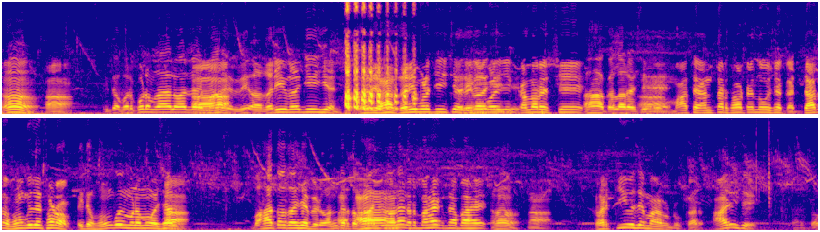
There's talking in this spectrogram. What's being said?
હા. હા. તો ગરીબ રજી છે હા જરી વળજી છે જરી જરી વળજી વળજી કલર છે. હા કલર છે. માથે અંતર થોટેલું છે ગદ્દા તો હું કીધું થોડોક. ઈ તો હું મને મોં છે. હા. બહાતો થશે બેડો અંદર તો હા, અંતર બાહે ના બાહે? હા. હા. ઘર ચિયું છે મારું બેટું ઘર આર્યું છે? તો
